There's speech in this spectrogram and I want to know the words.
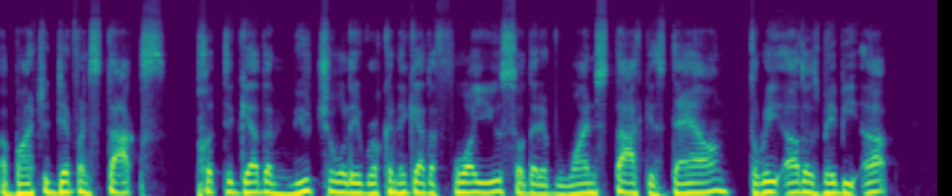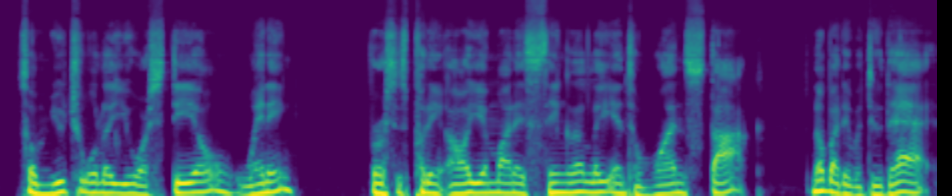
a bunch of different stocks put together, mutually working together for you so that if one stock is down, three others may be up. So mutually, you are still winning versus putting all your money singularly into one stock. Nobody would do that.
